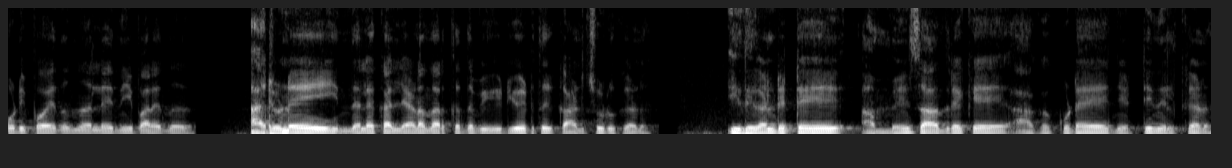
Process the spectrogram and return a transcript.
ഓടിപ്പോയതെന്നല്ലേ നീ പറയുന്നത്? അരുണെ ഇന്നലെ കല്യാണം നടക്കുന്ന വീഡിയോ എടുത്ത് കാണിച്ചു കൊടുക്കുകയാണ് ഇത് കണ്ടിട്ട് അമ്മയും സാന്ദ്രയൊക്കെ ആകെക്കൂടെ ഞെട്ടി നിൽക്കുകയാണ്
